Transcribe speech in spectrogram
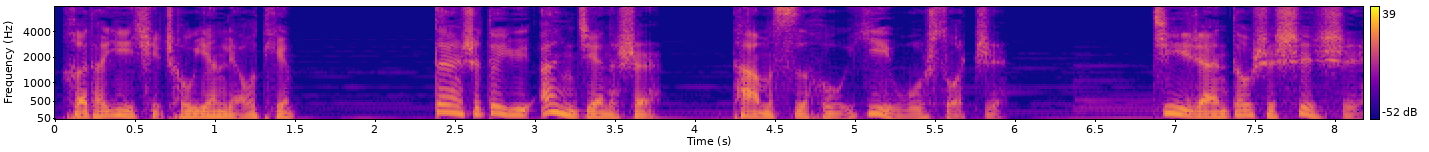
和他一起抽烟聊天。但是对于案件的事他们似乎一无所知。既然都是事实，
